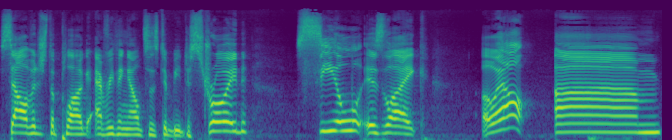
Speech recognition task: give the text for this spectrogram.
salvage the plug. Everything else is to be destroyed. SEELE is like well um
